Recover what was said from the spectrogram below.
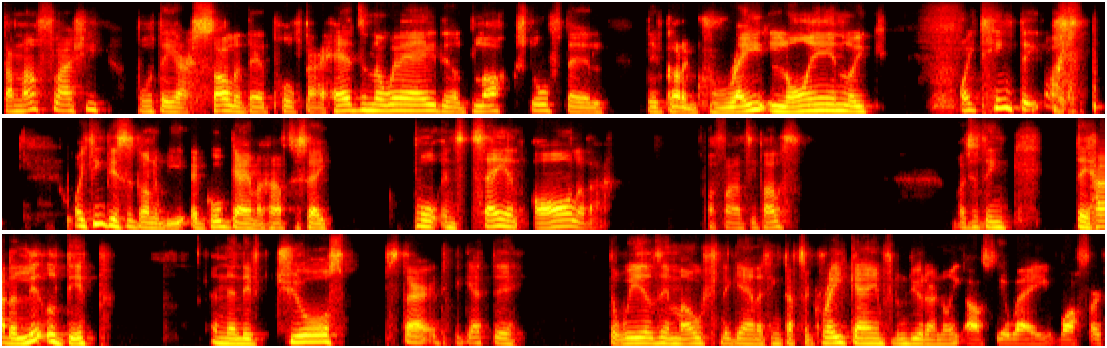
They're not flashy, but they are solid. They'll put their heads in the way. They'll block stuff. They'll they've got a great line. Like I think they. I think this is going to be a good game, I have to say. But in saying all of that, I fancy Palace. I just think they had a little dip and then they've just started to get the the wheels in motion again. I think that's a great game for them the other night, obviously away Watford.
